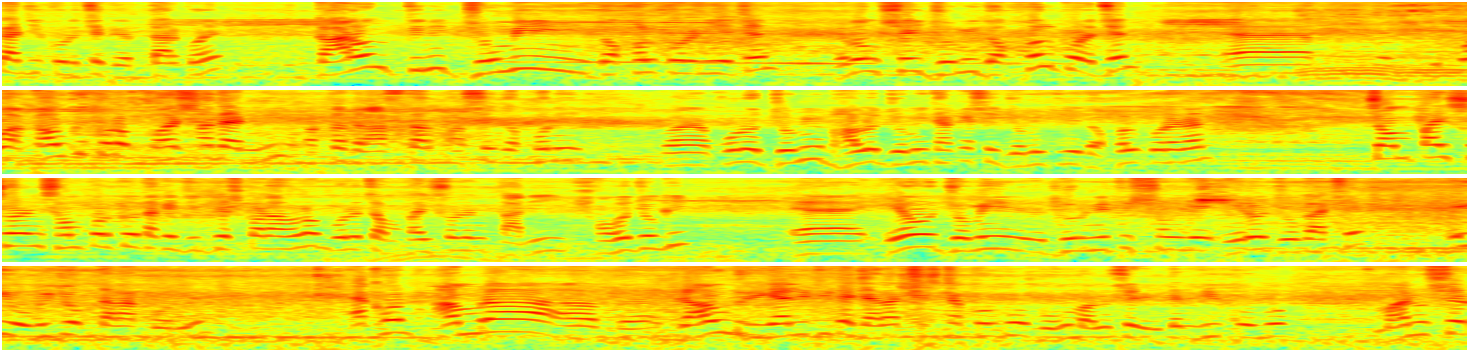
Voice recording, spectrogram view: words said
কাজই করেছে গ্রেপ্তার করে কারণ তিনি জমি দখল করে নিয়েছেন এবং সেই জমি দখল করেছেন কাউকে কোনো পয়সা দেননি, অর্থাৎ রাস্তার পাশে যখনই কোনো জমি, ভালো জমি থাকে সেই জমি তিনি দখল করে নেন। চম্পাই সোরেন সম্পর্কেও তাকে জিজ্ঞেস করা হলো, বলে চম্পাই সোরেন তারই সহযোগী এও জমি দুর্নীতির সঙ্গে এরও যোগ আছে, এই অভিযোগ তারা করলেন। এখন আমরা গ্রাউন্ড রিয়ালিটিটা জানার চেষ্টা করব, বহু মানুষের ইন্টারভিউ করব, মানুষের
